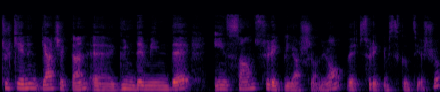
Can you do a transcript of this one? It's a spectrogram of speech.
Türkiye'nin gerçekten e, gündeminde insan sürekli yaşlanıyor ve sürekli bir sıkıntı yaşıyor.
